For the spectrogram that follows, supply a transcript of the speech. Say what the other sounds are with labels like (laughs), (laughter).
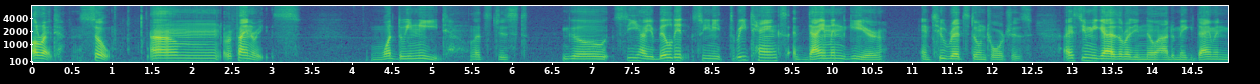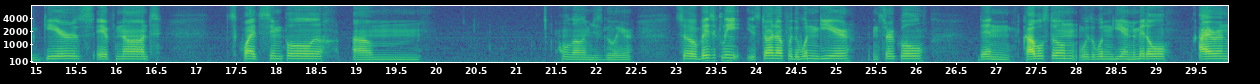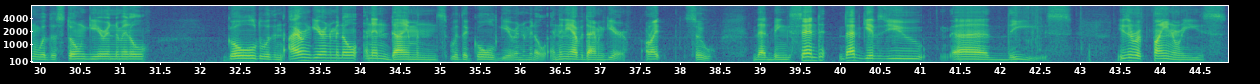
Alright, so, um, refineries. What do we need? Let's just go see how you build it. So you need three tanks, a diamond gear, and two redstone torches. I assume you guys already know how to make diamond gears. If not, it's quite simple. Um, hold on, let me just go here. So basically, you start off with a wooden gear in circle, then cobblestone with a wooden gear in the middle, iron with a stone gear in the middle, gold with an iron gear in the middle, and then diamonds with a gold gear in the middle, and then you have a diamond gear. Alright, so that being said, that gives you uh, these. These are refineries.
